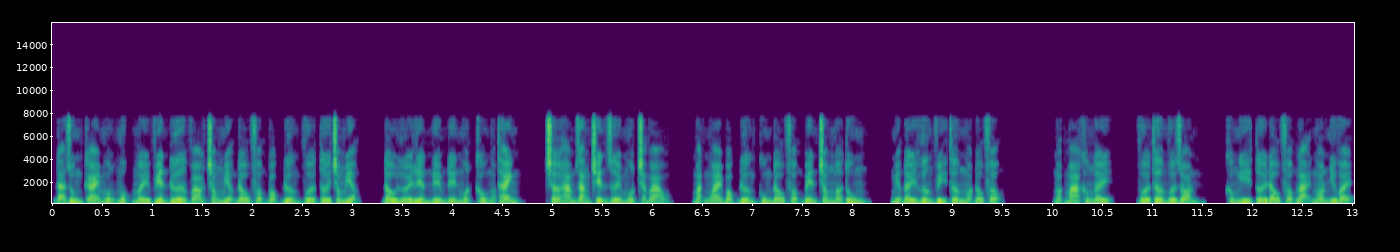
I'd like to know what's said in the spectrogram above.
đã dùng cái muỗng múc mấy viên đưa vào trong miệng đậu phộng bọc đường vừa tới trong miệng, đầu lưỡi liền nếm đến một cọng thanh, chờ hàm răng trên dưới một chạm vào, mặt ngoài bọc đường cùng đậu phộng bên trong mở tung, miệng đầy hương vị thơm ngọt đậu phộng ngọt mà không ấy, vừa thơm vừa giòn, không nghĩ tới đậu phộng lại ngon như vậy.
